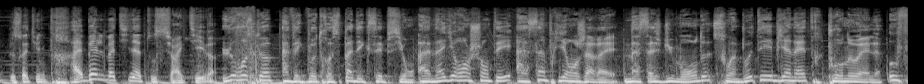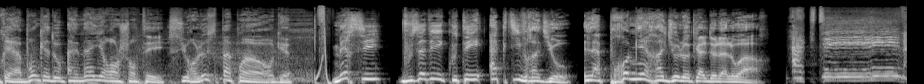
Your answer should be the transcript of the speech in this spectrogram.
Je vous souhaite une très belle matinée à tous sur Active. L'horoscope avec votre spa d'exception, un ailleurs enchanté à Saint-Prix-en-Jarret. Massage du monde, soins beauté et bien-être. Pour Noël, offrez un bon cadeau, un ailleurs enchanté sur lespa.org. Merci, vous avez écouté Active Radio, la première radio locale de la Loire. Active.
